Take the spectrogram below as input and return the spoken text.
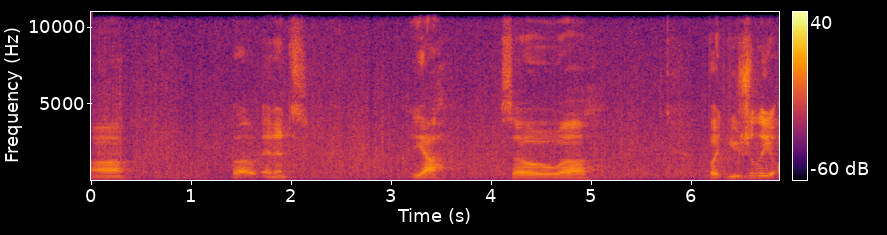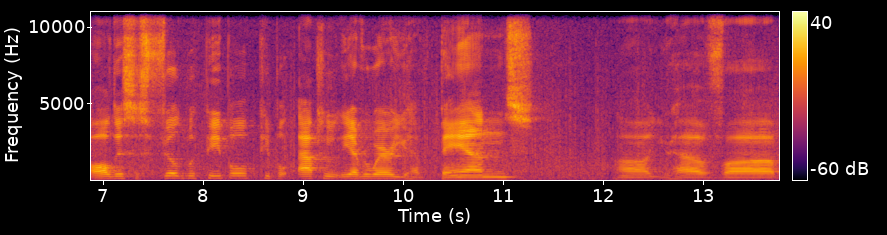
Uh, and it's, yeah. So, uh, but usually all this is filled with people, people absolutely everywhere. You have bands, uh, you have, uh,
